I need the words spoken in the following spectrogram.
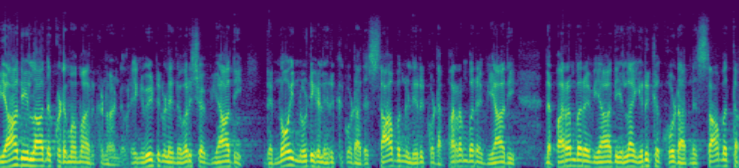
வியாதி இல்லாத குடும்பமாக இருக்கணும் ஆண்டவர். எங்கள் வீட்டுக்குள்ள இந்த வருஷம் வியாதி இந்த நோய் நொடிகள் இருக்கக்கூடாது சாபங்கள் இருக்கக்கூடாது பரம்பரை வியாதி இந்த பரம்பரை வியாதி எல்லாம் இருக்கக்கூடாது இந்த சாபத்தை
